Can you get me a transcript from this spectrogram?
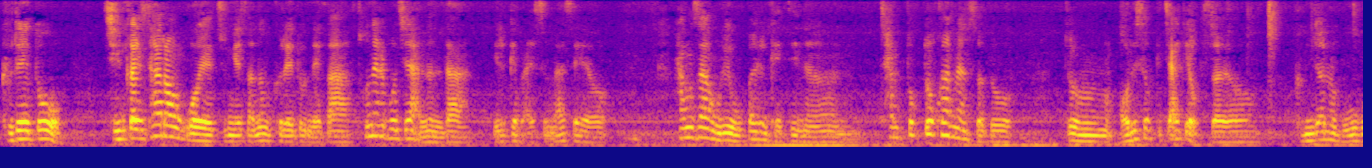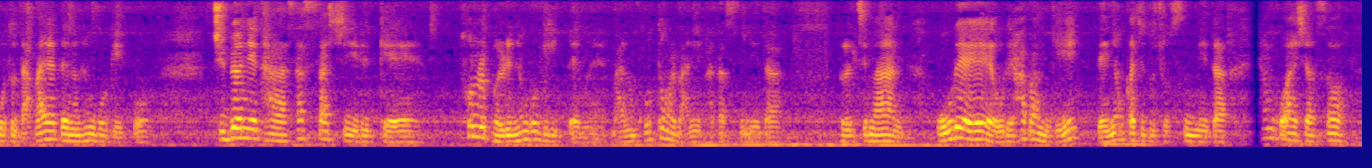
그래도 지금까지 살아온 거에 중에서는 그래도 내가 손해를 보지 않는다. 이렇게 말씀하세요. 항상 우리 58년 개띠는 참 똑똑하면서도 좀 어리석기 짝이 없어요. 금전을 모으고도 나가야 되는 행복이고 주변이 다 샅샅이 이렇게 손을 벌린 형국이기 때문에 많은 고통을 많이 받았습니다. 그렇지만 올해 우리 하반기 내년까지도 좋습니다. 참고하셔서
